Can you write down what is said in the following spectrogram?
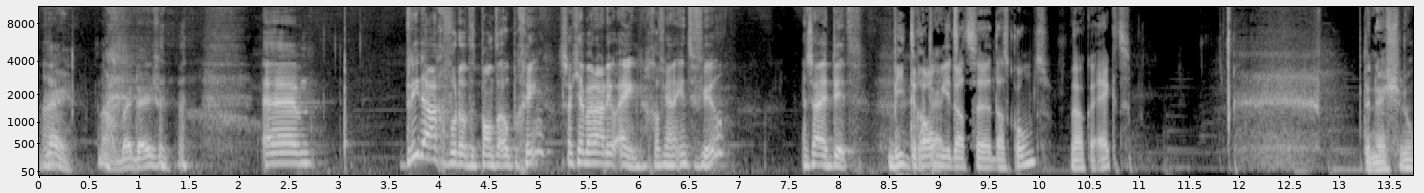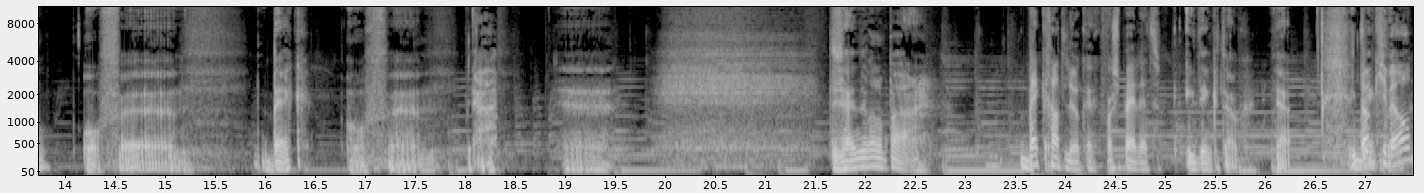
Nee. nee. Nou, bij deze. Ehm, drie dagen voordat het pand open ging, zat jij bij Radio 1. Gaf jij een interview. En zei je dit. Wie droom je dat eh, dat komt? Welke act? The National of eh Beck of eh, ja. eh, er zijn er wel een paar. Beck gaat lukken, ik voorspel het. Ik denk het ook. Ja. Ik denk Dankjewel.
